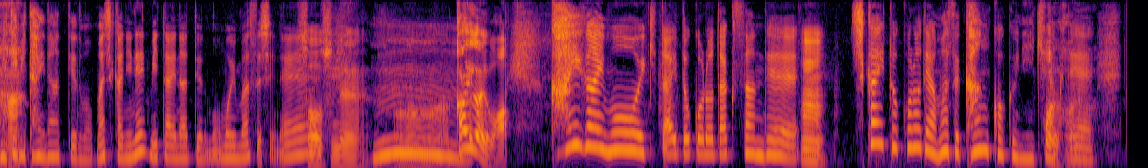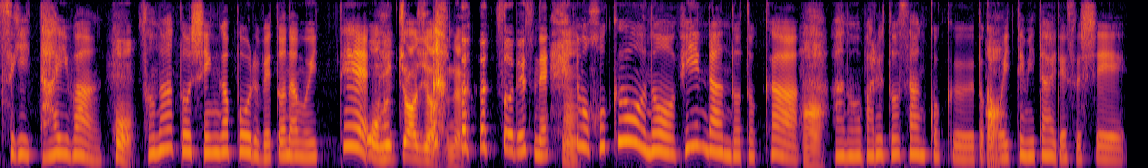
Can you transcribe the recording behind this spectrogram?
見てみたいなっていうのも間近にね見たいなっていうのも思いますしね。そうですね。海外は？海外も行きたいところたくさんで、うん近いところではまず韓国に行きたくて、はいはいはい、次台湾。その後シンガポールベトナム行っておめっちゃアジアですね。そうですね、うん、でも北欧のフィンランドとか、はあ、あのバルト三国とかも行ってみたいですし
